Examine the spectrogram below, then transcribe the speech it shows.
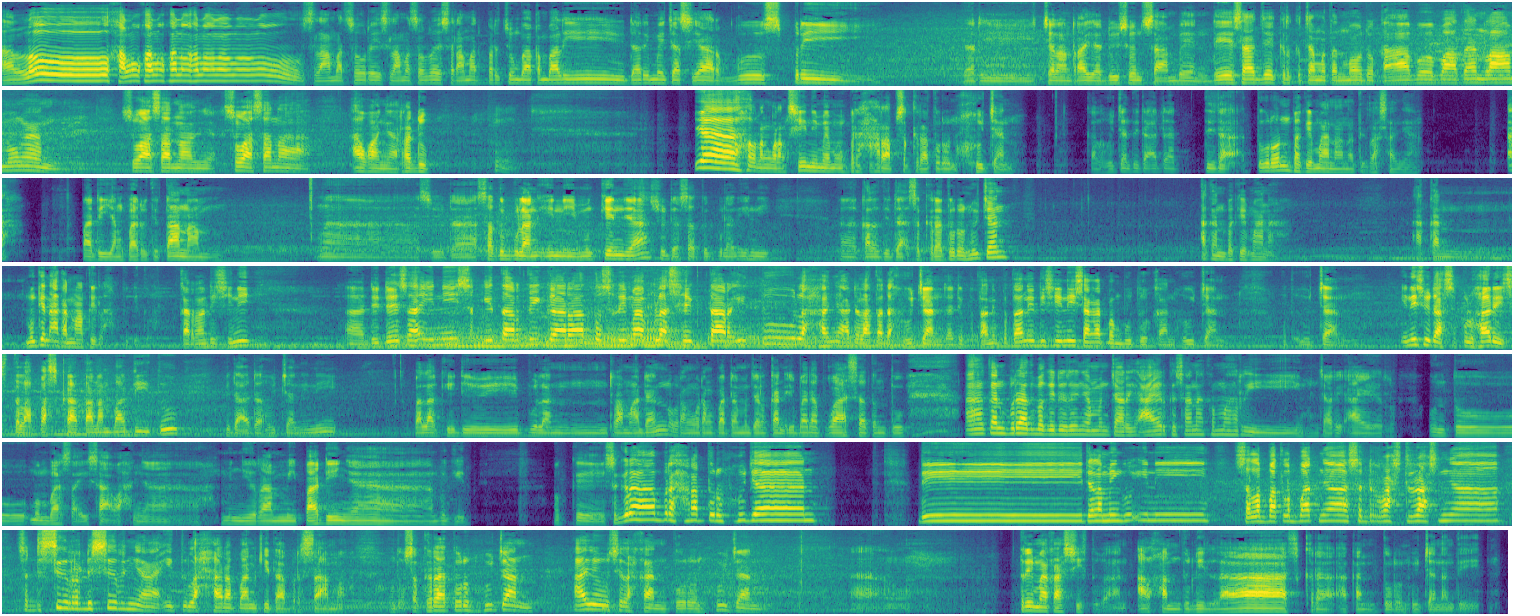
Halo, halo, halo, halo, halo, halo, halo. Selamat sore, selamat sore, selamat berjumpa kembali dari meja siar Gus Pri dari Jalan Raya Dusun Samben, Desa Jeger, Kecamatan Modo, Kabupaten Lamongan. Suasananya, suasana awannya redup. Hmm. Ya, orang-orang sini memang berharap segera turun hujan. Kalau hujan tidak ada, tidak turun, bagaimana nanti rasanya? Padi yang baru ditanam. Nah, sudah satu bulan ini mungkin ya sudah satu bulan ini uh, kalau tidak segera turun hujan akan bagaimana? Akan mungkin akan matilah begitu. Karena di sini uh, di desa ini sekitar 315 hektar itulah hanya adalah tanah hujan. Jadi petani-petani di sini sangat membutuhkan hujan untuk hujan ini sudah 10 hari setelah pasca tanam padi itu tidak ada hujan ini. Apalagi di bulan Ramadan orang-orang pada menjalankan ibadah puasa tentu akan berat bagi dirinya mencari air ke sana kemari mencari air untuk membasahi sawahnya menyirami padinya begitu. Oke segera berharap turun hujan. Di dalam minggu ini selebat-lebatnya, sederas-derasnya, sedesir-desirnya itulah harapan kita bersama untuk segera turun hujan. Ayo silahkan turun hujan. Ah, terima kasih Tuhan. Alhamdulillah segera akan turun hujan nanti.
